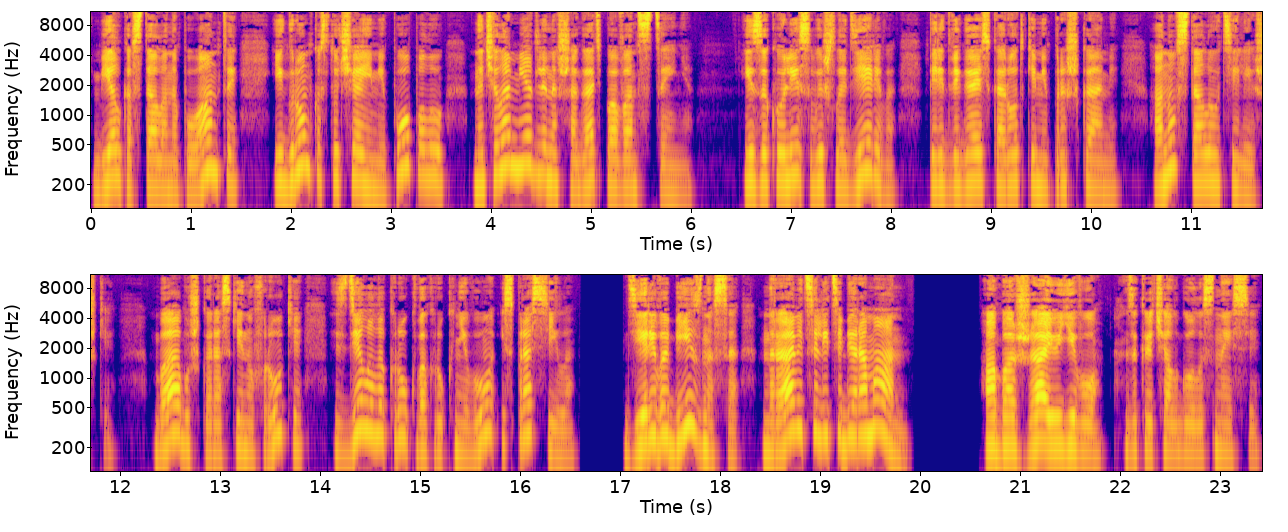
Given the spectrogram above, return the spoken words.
Белка встала на пуанты и, громко стуча ими по полу, начала медленно шагать по авансцене. Из-за кулис вышло дерево, передвигаясь короткими прыжками. Оно встало у тележки. Бабушка, раскинув руки, сделала круг вокруг него и спросила. «Дерево бизнеса, нравится ли тебе роман?» «Обожаю его!» — закричал голос Несси.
